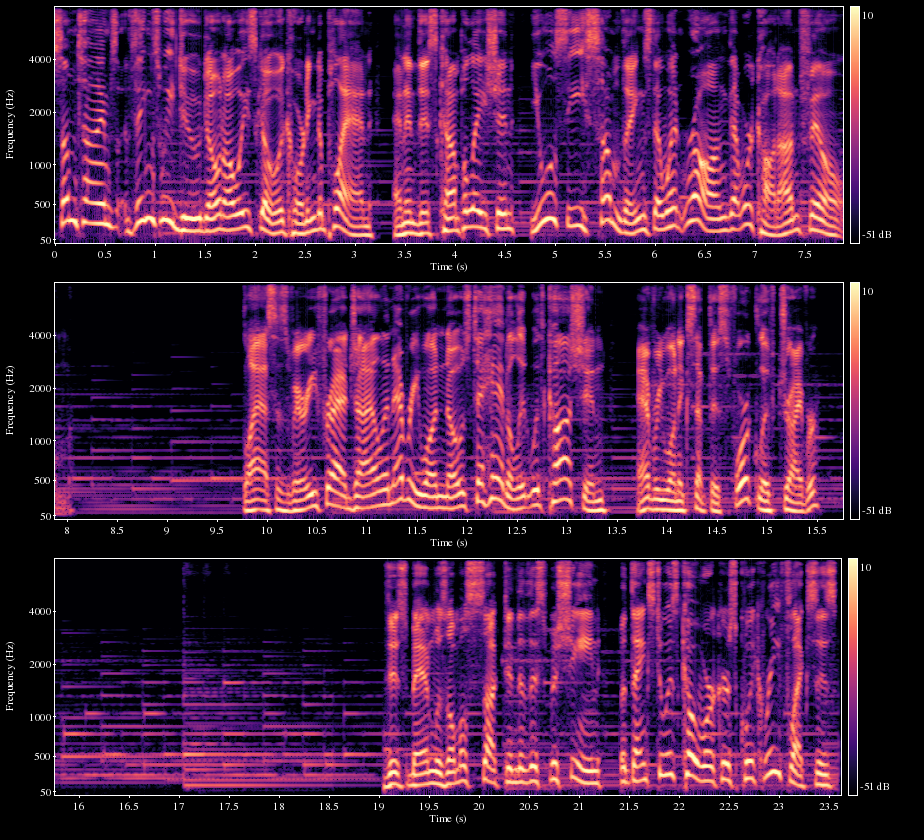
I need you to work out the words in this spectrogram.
Sometimes things we do don't always go according to plan, and in this compilation, you will see some things that went wrong that were caught on film. Glass is very fragile and everyone knows to handle it with caution, everyone except this forklift driver. This man was almost sucked into this machine, but thanks to his coworkers' quick reflexes,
